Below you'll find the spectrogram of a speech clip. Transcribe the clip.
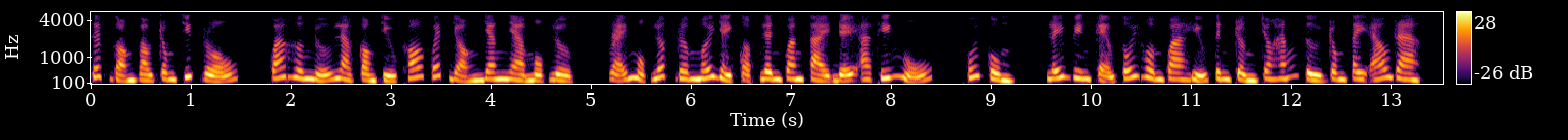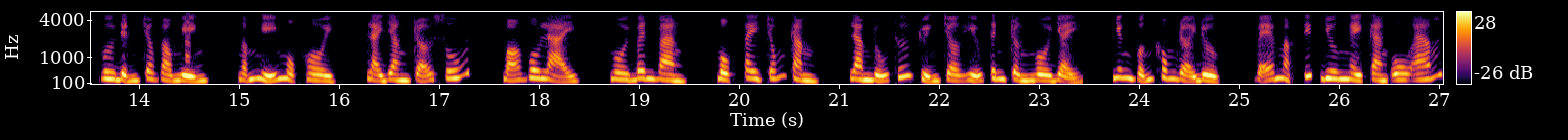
xếp gọn vào trong chiếc rổ, quá hơn nữa là còn chịu khó quét dọn gian nhà một lượt, rải một lớp rơm mới dày cọp lên quan tài để A Thiến ngủ, cuối cùng, lấy viên kẹo tối hôm qua hiểu tinh trần cho hắn từ trong tay áo ra, vừa định cho vào miệng, ngẫm nghĩ một hồi, lại dằn trở xuống, bỏ vô lại, ngồi bên bàn, một tay chống cầm, làm đủ thứ chuyện chờ hiểu tinh trần ngồi dậy, nhưng vẫn không đợi được, vẻ mặt tiết dương ngày càng u ám,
